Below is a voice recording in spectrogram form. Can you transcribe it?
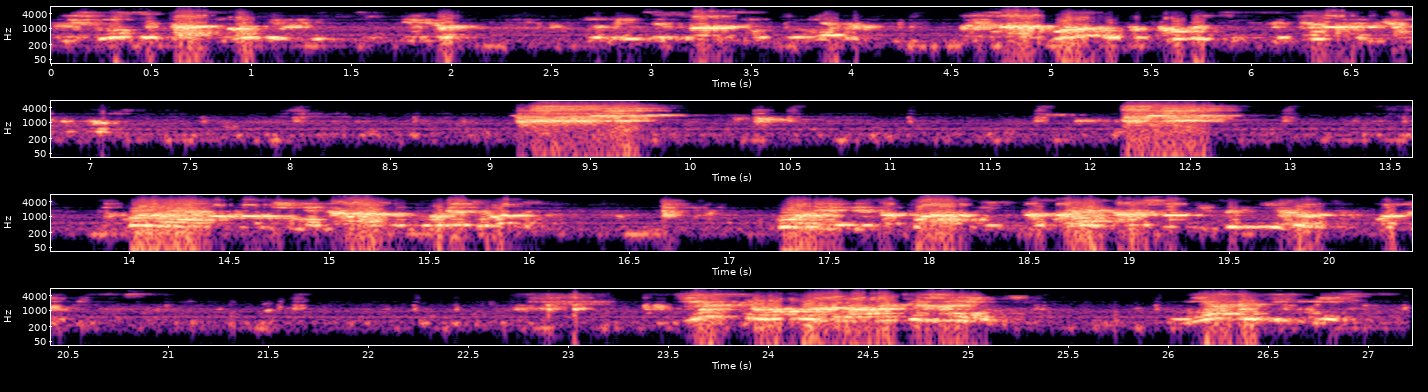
прижмите таз, ноги выведите вперед на 30-40 сантиметров, прижав голову, попробуйте вариант выполнения. Такой вариант выполнения гораздо более трудный, и позволяет хорошо изолировать работу бицепса. Если вы уже на протяжении нескольких месяцев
